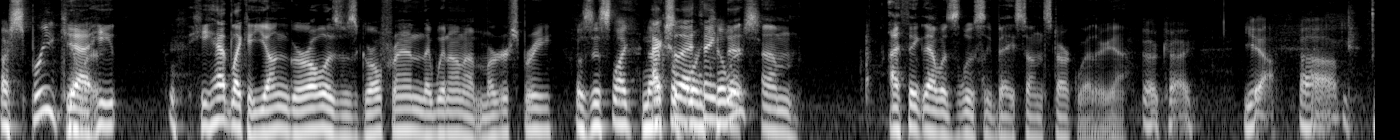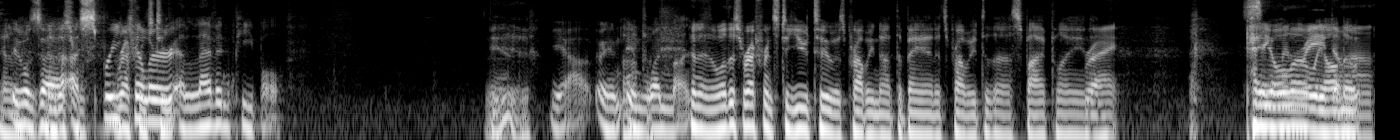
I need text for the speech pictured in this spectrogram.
a spree killer. Yeah, he he had like a young girl as his girlfriend. They went on a murder spree. was this like natural Actually, I born think killers. that um, I think that was loosely based on Starkweather. Yeah. okay, yeah, um, Um, it was a, a spree killer. to- Eleven people. Yeah. Ew. Yeah, in, in one month. And then, well, this reference to U2 is probably not the band. It's probably to the spy plane. and- Right. Payola, we all know-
